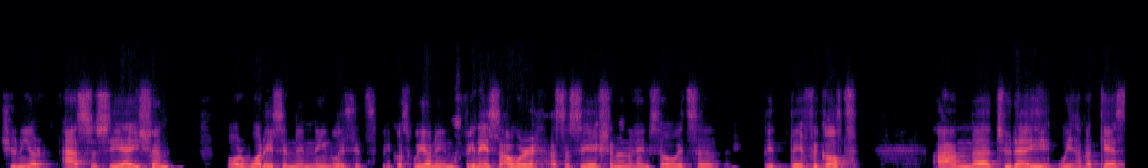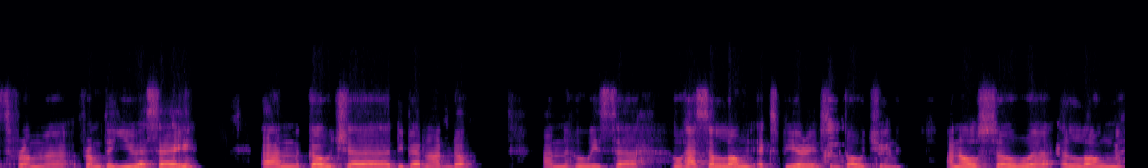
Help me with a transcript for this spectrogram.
Junior Association, or what is in, in English? It's because we are in Finnish, our association name, so it's a bit difficult. And uh, today we have a guest from uh, from the USA, and Coach uh, DiBernardo, and who is uh, who has a long experience in coaching and also uh, a long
